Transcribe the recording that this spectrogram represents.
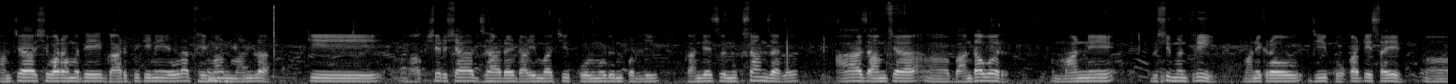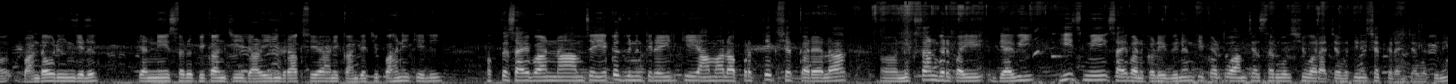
आमच्या शिवारामध्ये गारपिटीने एवढा थैमान मांडला की अक्षरशः झाडं डाळिंबाची कोलमडून पडली कांद्याचं नुकसान झालं. आज आमच्या बांधावर मान्य कृषीमंत्री माणिकरावजी कोकाटे साहेब बांधावर येऊन गेलेत. त्यांनी सर्व पिकांची डाळिंब द्राक्षे आणि कांद्याची पाहणी केली. फक्त साहेबांना आमचं एकच विनंती राहील की आम्हाला प्रत्येक शेतकऱ्याला नुकसान भरपाई द्यावी हीच मी साहेबांकडे विनंती करतो. आमच्या सर्व शिवाराच्या वतीने शेतकऱ्यांच्या वतीने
